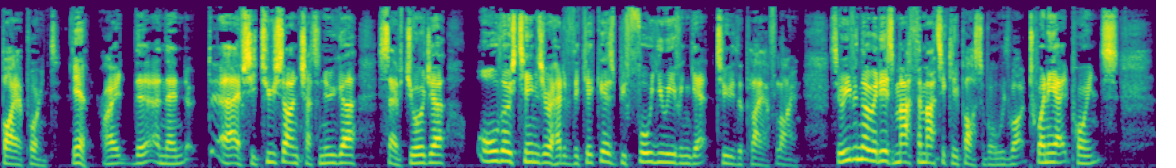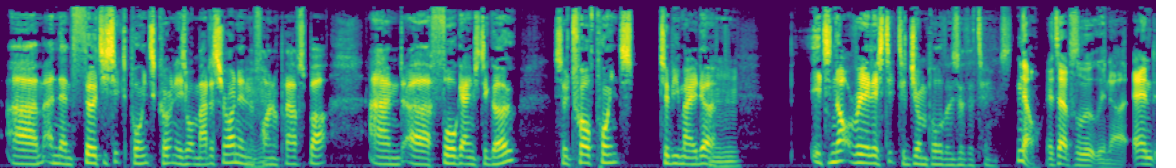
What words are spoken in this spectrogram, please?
by a point. Yeah. Right? The, and then uh, FC Tucson, Chattanooga, South Georgia, all those teams are ahead of the Kickers before you even get to the playoff line. So even though it is mathematically possible with what, 28 points, um, and then 36 points currently is what Madison are on in the final playoff spot, and uh, four games to go. So 12 points to be made up. It's not realistic to jump all those other teams. No, it's absolutely not. And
